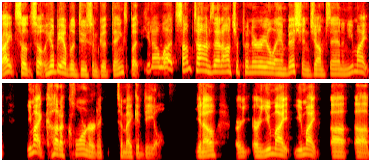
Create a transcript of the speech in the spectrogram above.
right? So so he'll be able to do some good things, but you know what? Sometimes that entrepreneurial ambition jumps in and you might you might cut a corner to to make a deal, you know, or or you might you might uh uh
